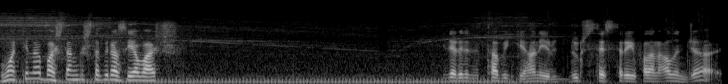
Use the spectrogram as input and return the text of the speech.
Bu makine başlangıçta biraz yavaş. İleride de tabii ki hani lüks testereyi falan alınca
